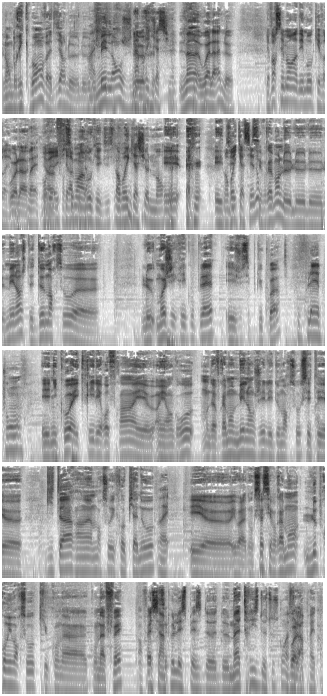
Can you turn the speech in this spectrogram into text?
l'embriquement, on va dire le, le Ouais. mélange, L'imbrication. l'un, voilà, le, Il y a forcément un démo qui est vrai. voilà, Ouais, il y on a forcément un mot qui existe. L'embricationnement. Et, et c'est vraiment le, le, le, le mélange de deux morceaux. Le, moi, j'ai écrit couplet et je sais plus quoi. Couplet, pont. Et Nico a écrit les refrains et, euh, et en gros, on a vraiment mélangé les deux morceaux. C'était euh, guitare, un morceau écrit au piano. Ouais. Et, euh, et voilà. Donc ça, c'est vraiment le premier morceau qu'on a qu'on a fait. En fait, Ouais, c'est un peu l'espèce de, de matrice de tout ce qu'on va Voilà. faire après. Quoi.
